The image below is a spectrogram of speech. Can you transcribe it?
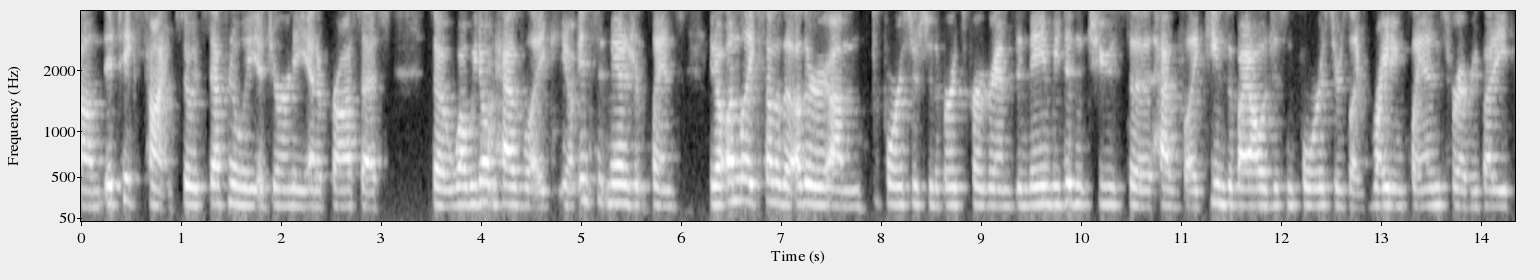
um, it takes time. So it's definitely a journey and a process. So while we don't have like, you know, instant management plans, you know, unlike some of the other um, foresters through the birds programs in Maine, we didn't choose to have like teams of biologists and foresters like writing plans for everybody.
